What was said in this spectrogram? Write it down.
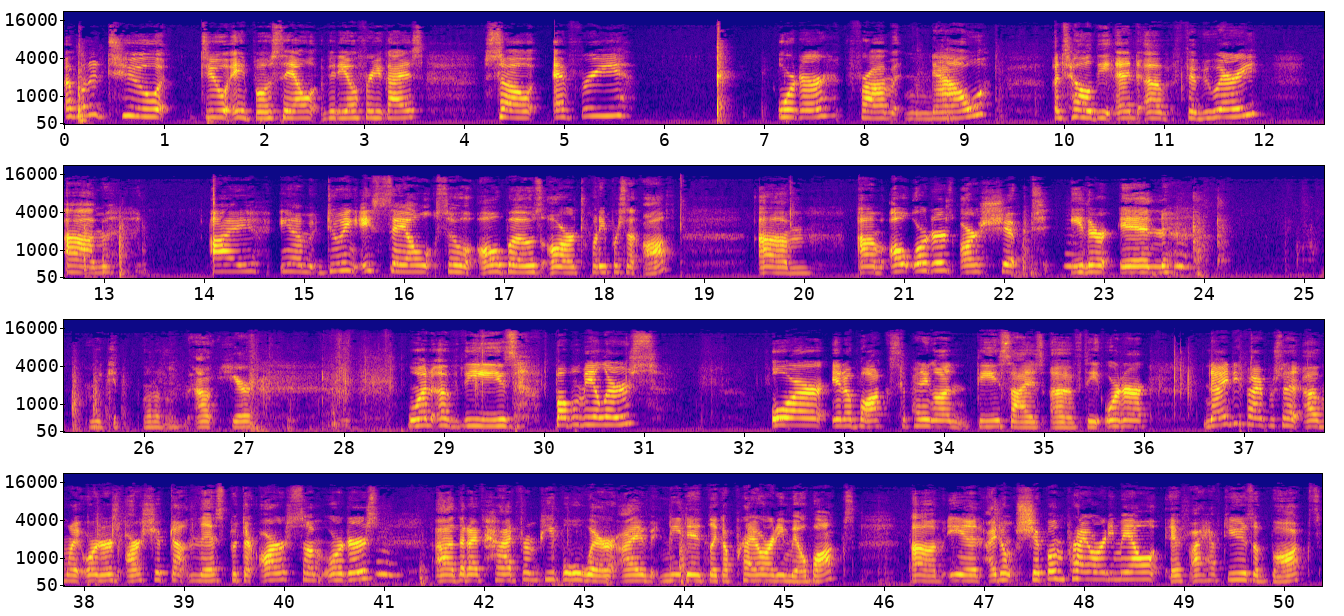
I wanted to do a bow sale video for you guys. So every order from now until the end of February um, I am doing a sale, so all bows are 20% off. Um, um, all orders are shipped either in, let me get one of them out here, one of these bubble mailers or in a box depending on the size of the order. 95% of my orders are shipped out in this, but there are some orders uh, that I've had from people where I've needed like a priority mailbox. Um, and I don't ship them priority mail. If I have to use a box,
